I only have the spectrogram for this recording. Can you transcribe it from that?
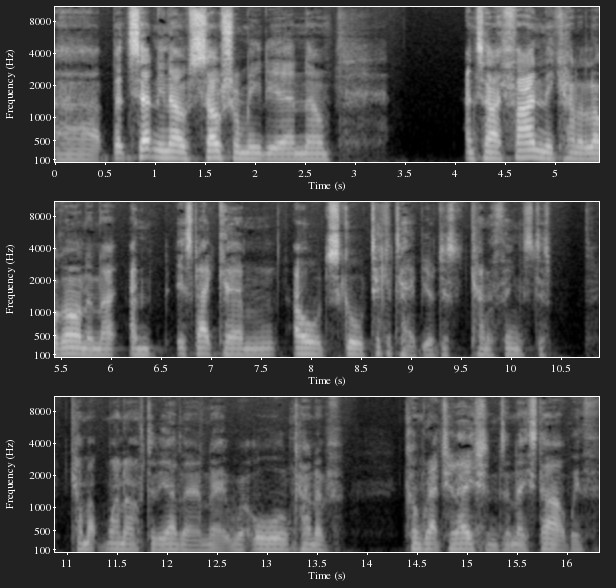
uh, but certainly no social media, no. And so I finally kind of log on, and I, and it's like um, old school ticker tape. You're just kind of things just come up one after the other, and they were all kind of congratulations, and they start with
